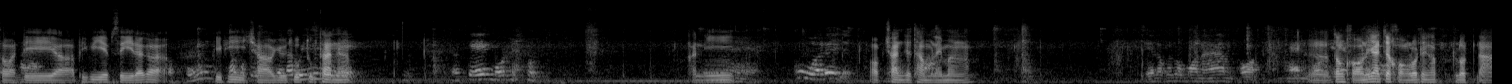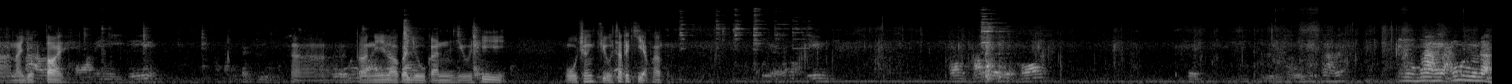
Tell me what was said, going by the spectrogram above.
สวัสดีพี่พี่เอฟซีแล้วก็พี่พี่ๆชาว YouTube ทุกท่านนะครับคันนี้ออปชันจะทำอะไรมั่งครับเดี๋ยวเราก็ต้องเออต้องขออนุญาตเจ้าของรถนะครับ รถนายกต้อยอตอนนี้เราก็อยู่กันอยู่ที่อู่ช่างจิ๋วทัตะเกียบครับกับต้องกินทองทับเลยทอง อยู่ข้างหลังมึงนู่นน่ะ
